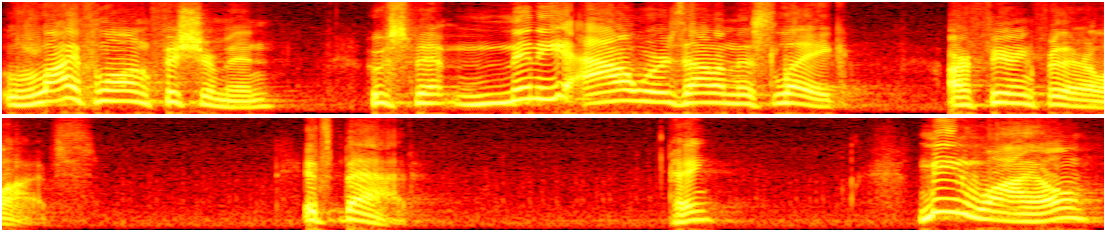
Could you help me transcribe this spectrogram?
lifelong fishermen who've spent many hours out on this lake are fearing for their lives. It's bad. Okay? Meanwhile,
